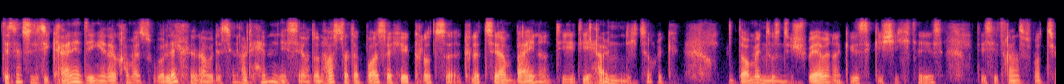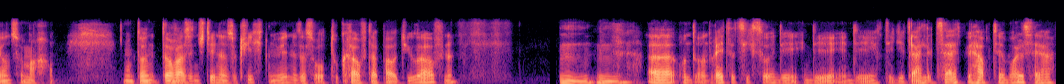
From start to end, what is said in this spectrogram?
das sind so diese kleinen Dinge, da kann man jetzt drüber lächeln, aber das sind halt Hemmnisse. Und dann hast du halt ein paar solche Klötze, Klötze am Bein und die, die halten mhm. dich zurück. Und damit mhm. tust du schwer, wenn eine gewisse Geschichte ist, diese Transformation zu machen. Und dann daraus mhm. entstehen also Geschichten wie, das Otto kauft About You auf, ne? Mhm. mhm. Äh, und, und rettet sich so in die, in, die, in die digitale Zeit, behaupte ich mal sehr.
